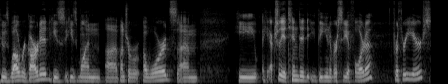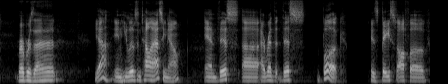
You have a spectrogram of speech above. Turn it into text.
who's well regarded. He's he's won uh, a bunch of awards. Um, he he actually attended the University of Florida for three years. Represent. Yeah, and he lives in Tallahassee now. And this, uh, I read that this book is based off of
